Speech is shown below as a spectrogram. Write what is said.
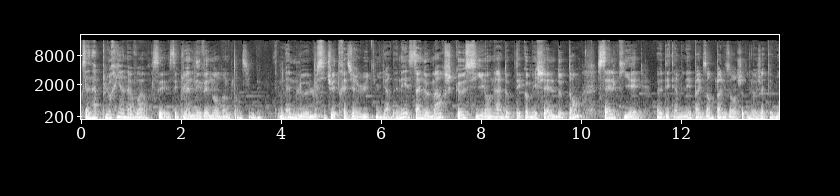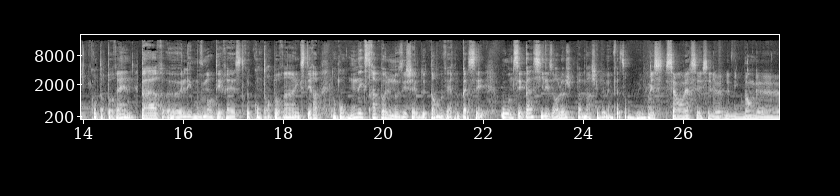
Ça n'a plus rien à voir, c'est plus un événement dans le temps, si vous voulez. Même le, le situer 13,8 milliards d'années, ça ne marche que si on a adopté comme échelle de temps celle qui est déterminée par exemple par les horloges atomiques contemporaines, par euh, les mouvements terrestres contemporains, etc. Donc on extrapole nos échelles de temps vers un passé où on ne sait pas si les horloges vont marcher de la même façon. Oui, c'est renversé, c'est le, Big Bang euh,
